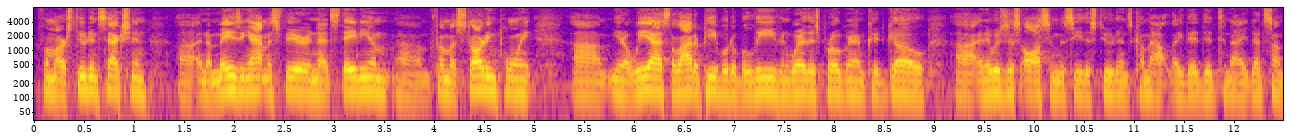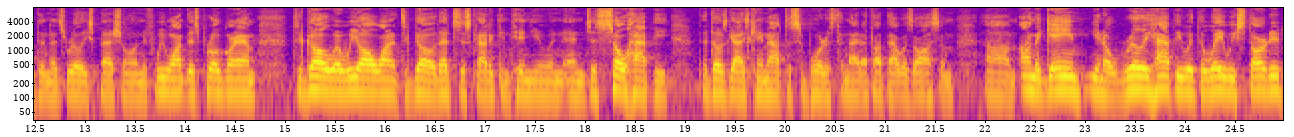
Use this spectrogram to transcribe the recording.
from our student section, uh, an amazing atmosphere in that stadium. Um, from a starting point, um, you know, we asked a lot of people to believe in where this program could go, uh, and it was just awesome to see the students come out like they did tonight. That's something that's really special. And if we want this program to go where we all want it to go, that's just got to continue. And, and just so happy that those guys came out to support us tonight. I thought that was awesome. Um, on the game, you know, really happy with the way we started.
